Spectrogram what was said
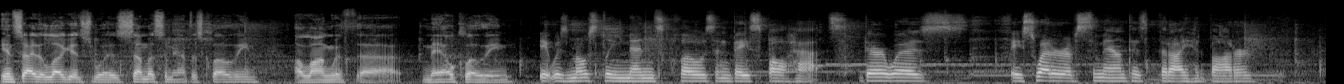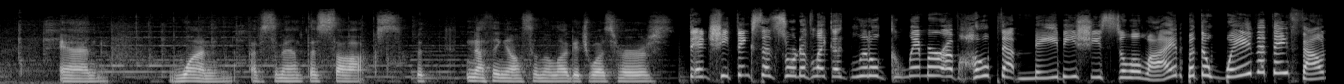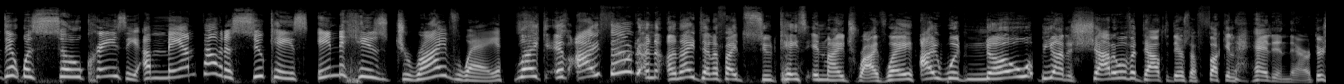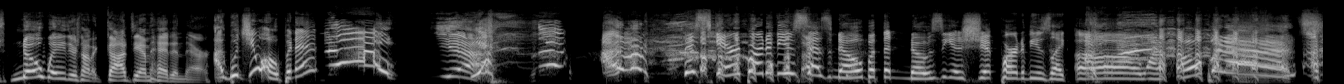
Inside the luggage was some of Samantha's clothing, along with uh, male clothing. It was mostly men's clothes and baseball hats. There was a sweater of Samantha's that I had bought her, and one of Samantha's socks, but nothing else in the luggage was hers. And she thinks that's sort of like a little glimmer of hope that maybe she's still alive. But the way that they found it was so crazy. A man found a suitcase in his driveway. Like, if I found an unidentified suitcase in my driveway, I would know beyond a shadow of a doubt that there's a fucking head in there. There's no way there's not a goddamn head in there. Uh, would you open it? No! Yeah. Yeah. The scared part of you says no, but the nosy as shit part of you is like, oh, I want to open it.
